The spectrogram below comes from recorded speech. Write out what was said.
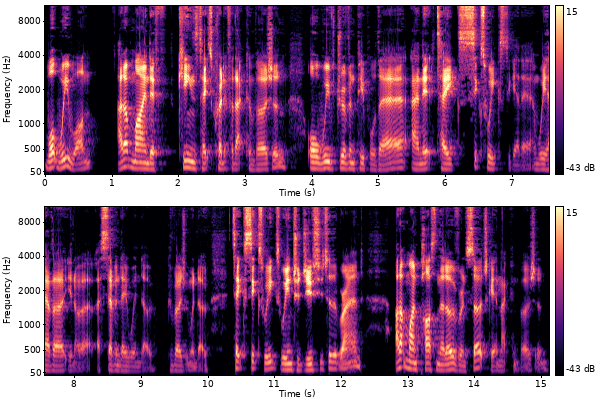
what we want, I don't mind if Keynes takes credit for that conversion, or we've driven people there and it takes six weeks to get it, and we have a you know a, a seven day window conversion window. It takes six weeks. We introduce you to the brand. I don't mind passing that over and search getting that conversion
